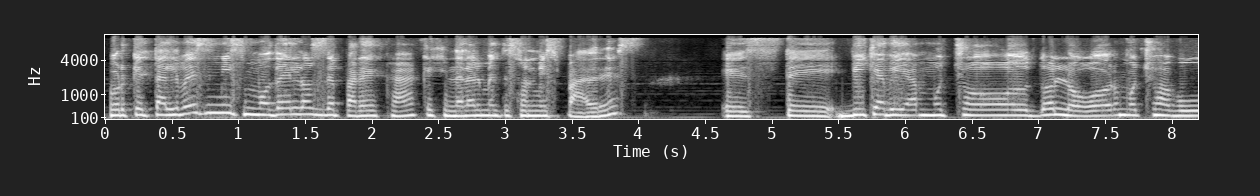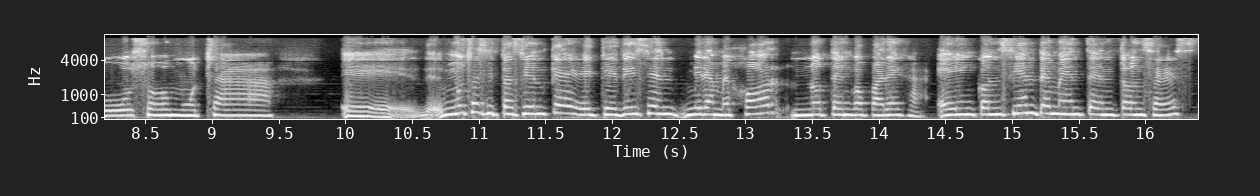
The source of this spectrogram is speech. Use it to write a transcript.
Porque tal vez mis modelos de pareja, que generalmente son mis padres, este, vi que había mucho dolor, mucho abuso, mucha, eh, mucha situación que, que dicen, mira, mejor no tengo pareja. E inconscientemente entonces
